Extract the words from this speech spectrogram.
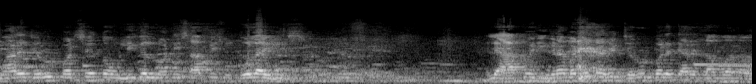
મારે જરૂર પડશે તો હું લીગલ નોટિસ આપીશ, હું બોલાવી લઈશ. એટલે આ કોઈ રીંગણા બટેટા છે, જરૂર પડે ત્યારે લાવવાના.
